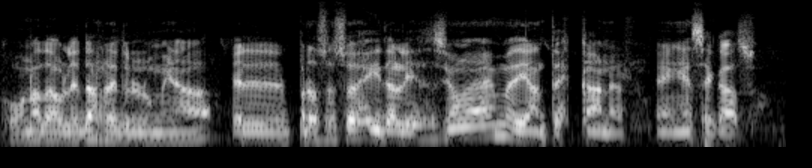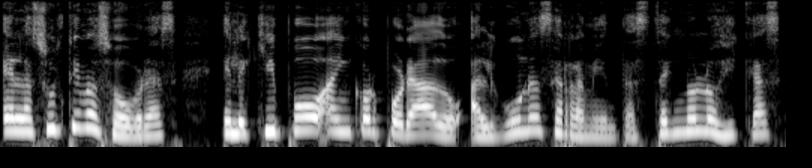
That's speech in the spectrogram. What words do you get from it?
con una tableta retroiluminada. El proceso de digitalización es mediante escáner, en ese caso. En las últimas obras, el equipo ha incorporado algunas herramientas tecnológicas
